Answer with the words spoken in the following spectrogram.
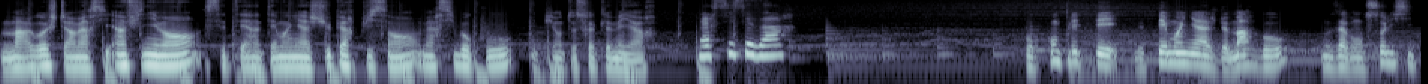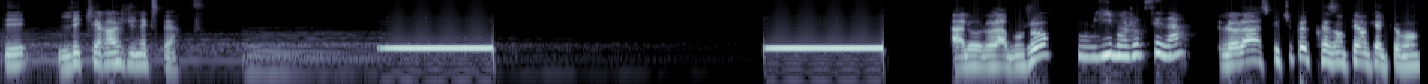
Margot, je te remercie infiniment. C'était un témoignage super puissant. Merci beaucoup. Et puis, on te souhaite le meilleur. Merci César. Pour compléter le témoignage de Margot, nous avons sollicité l'éclairage d'une experte. Allô Lola, bonjour. Oui, bonjour César. Lola, est-ce que tu peux te présenter en quelques mots?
